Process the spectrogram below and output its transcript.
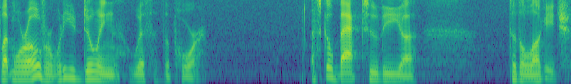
But moreover, what are you doing with the poor? Let's go back to the, uh, to the luggage.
